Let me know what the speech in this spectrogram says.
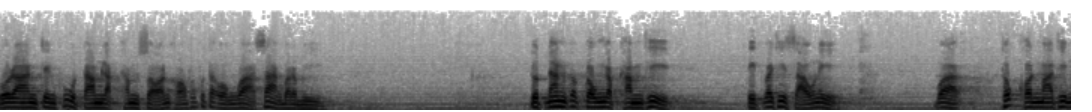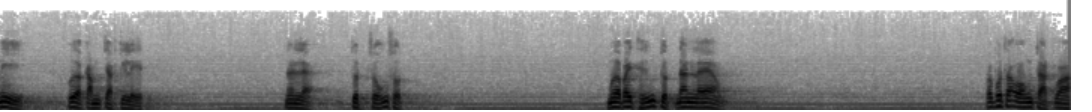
โบราณจึงพูดตามหลักคำสอนของพระพุทธองค์ว่าสร้างบารมี จุดนั้นก็ตรงกับคำที่ติดไว้ที่เสานี่ ว่าทุกคนมาที่นี่เพื่อกำจัดกิเลส นั่นแหละ จุดสูงสุด เมื่อไปถึงจุดนั้นแล้ว พระพุทธองค์ตรัสว่า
